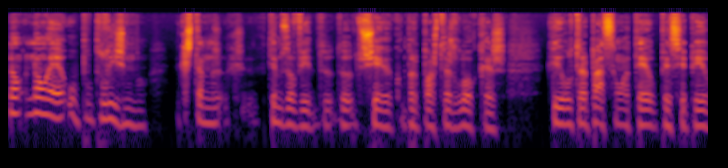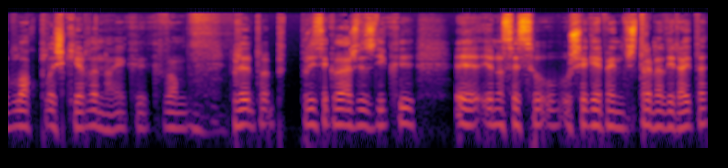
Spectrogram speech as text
não, não é o populismo que, estamos, que temos ouvido do, do, Chega com propostas loucas que ultrapassam até o PCP e o Bloco pela esquerda, não é? Que, que vão, por, por, por, isso é que eu às vezes digo que uh, eu não sei se o, o Chega é bem de extrema-direita,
